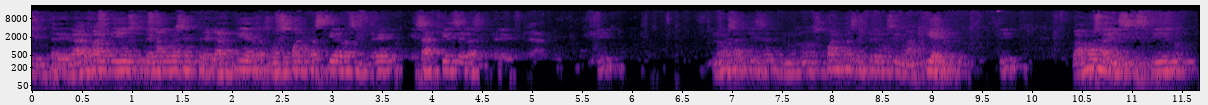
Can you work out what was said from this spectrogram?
entregar baldíos, el tema no es entregar tierras, no es cuántas tierras entrego, es a quién se las entrega. No, es a quién, no es cuántas entrego, sino a quién. Vamos a insistir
